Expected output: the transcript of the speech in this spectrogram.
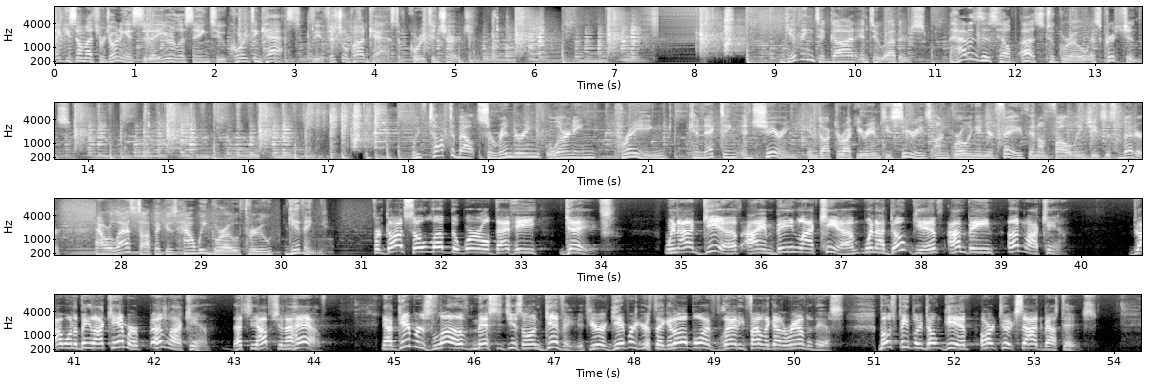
Thank you so much for joining us today. You're listening to Corryton Cast, the official podcast of Corryton Church. Giving to God and to others. How does this help us to grow as Christians? We've talked about surrendering, learning, praying, connecting, and sharing in Dr. Rocky Ramsey's series on growing in your faith and on following Jesus better. Our last topic is how we grow through giving. For God so loved the world that he gave. When I give, I am being like him. When I don't give, I'm being unlike him. Do I want to be like him or unlike him? That's the option I have. Now, givers love messages on giving. If you're a giver, you're thinking, oh boy, I'm glad he finally got around to this. Most people who don't give aren't too excited about these.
